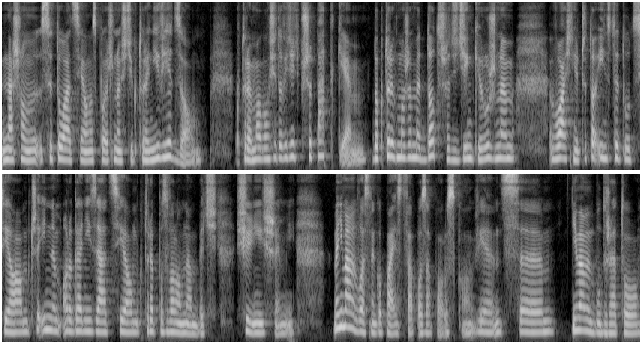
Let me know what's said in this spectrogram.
naszą sytuacją społeczności, które nie wiedzą, które mogą się dowiedzieć przypadkiem, do których możemy dotrzeć dzięki różnym właśnie, czy to instytucjom, czy innym organizacjom, które pozwolą nam być silniejszymi. My nie mamy własnego państwa poza Polską, więc nie mamy budżetu,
